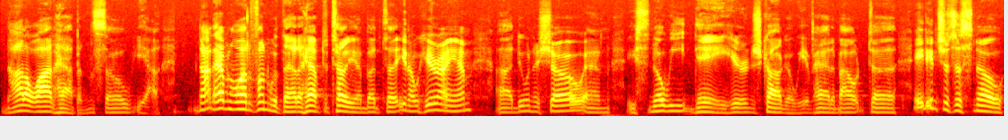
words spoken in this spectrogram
not a lot happens. So, yeah, not having a lot of fun with that, I have to tell you. But, uh, you know, here I am uh, doing a show and a snowy day here in Chicago. We have had about uh, eight inches of snow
